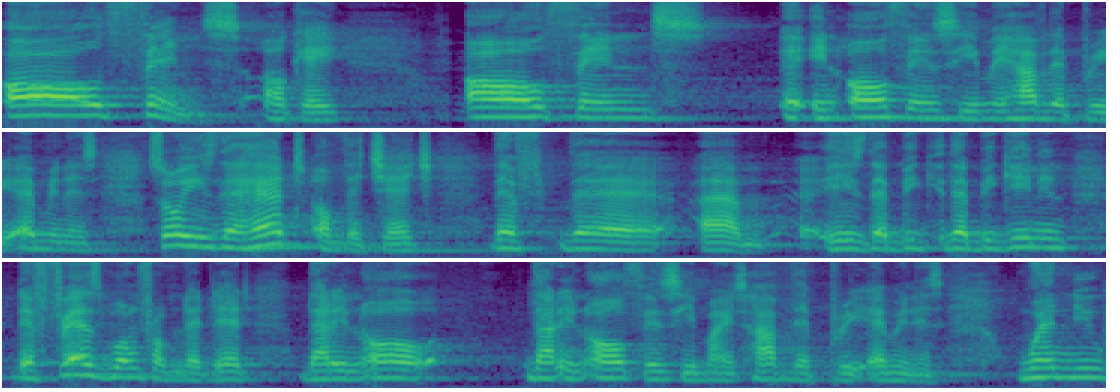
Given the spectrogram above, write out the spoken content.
all things, okay, all things, in all things he may have the preeminence. So he's the head of the church. The, the, um, he's the, the beginning, the firstborn from the dead, that in all that in all things he might have the preeminence. When you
